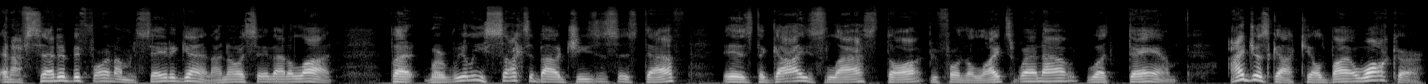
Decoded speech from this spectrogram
And I've said it before and I'm going to say it again. I know I say that a lot. But what really sucks about Jesus' death is the guy's last thought before the lights went out was, damn, I just got killed by a walker.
